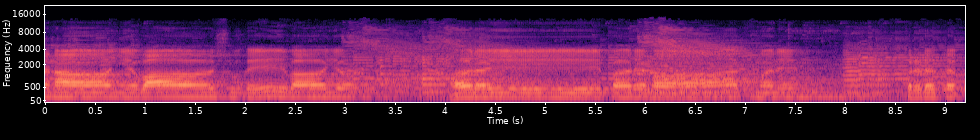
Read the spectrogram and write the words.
कृष्णाय वासुदेवाय। हरये परमात्मने प्रणतक्लेशनाशाय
